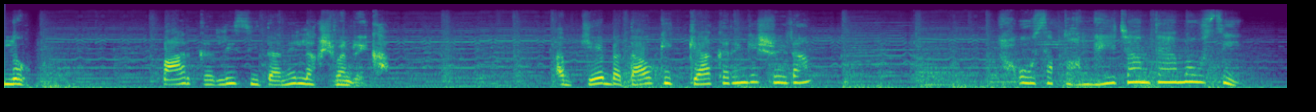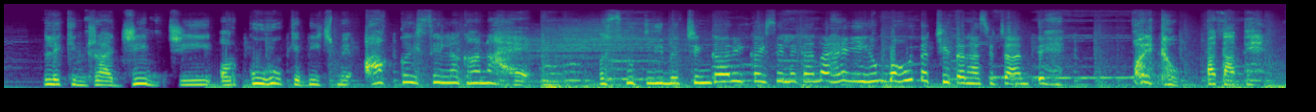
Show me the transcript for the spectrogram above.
लो पार कर ली सीता ने लक्ष्मण रेखा। अब ये बताओ कि क्या करेंगे श्री राम वो सब तो हम नहीं जानते हैं, मौसी। लेकिन राजीव जी और कुहू के बीच में आग कैसे लगाना है? बस पुतली में चिंगारी कैसे लगाना है, ये हम बहुत अच्छी तरह से जानते हैं। बैठो, बताते हैं।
